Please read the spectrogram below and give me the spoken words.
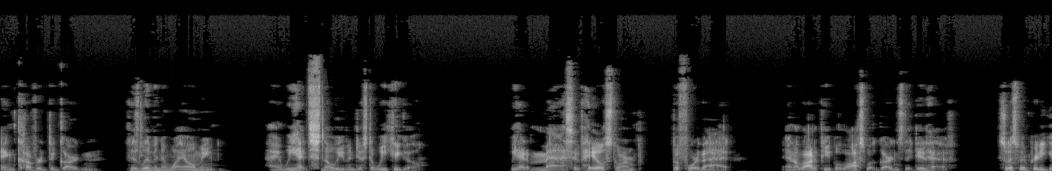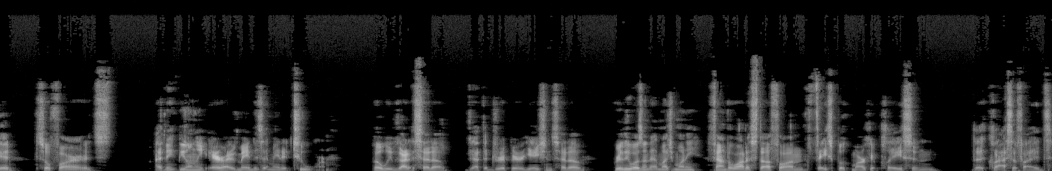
and covered the garden. Because living in Wyoming, I we had snow even just a week ago. We had a massive hailstorm before that, and a lot of people lost what gardens they did have. So it's been pretty good. So far, it's, I think the only error I've made is I made it too warm. But we've got it set up, got the drip irrigation set up. Really wasn't that much money. Found a lot of stuff on Facebook Marketplace and the classifieds,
